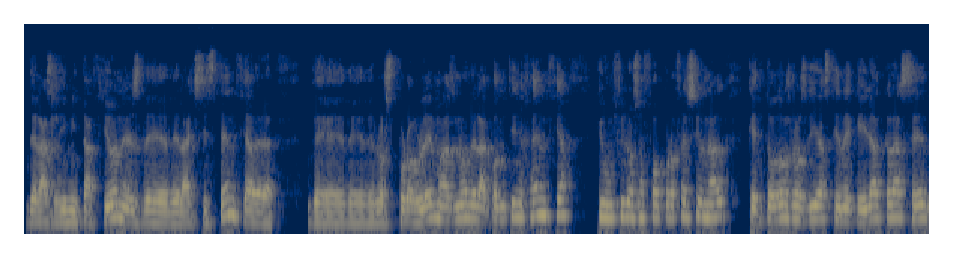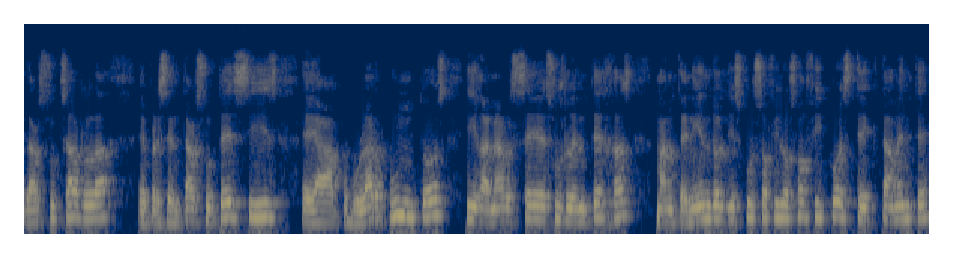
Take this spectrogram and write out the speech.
de las limitaciones de, la existencia, de, los problemas ¿no? de la contingencia, que un filósofo profesional que todos los días tiene que ir a clase, dar su charla, eh, presentar su tesis, eh, acumular puntos y ganarse sus lentejas, manteniendo el discurso filosófico estrictamente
